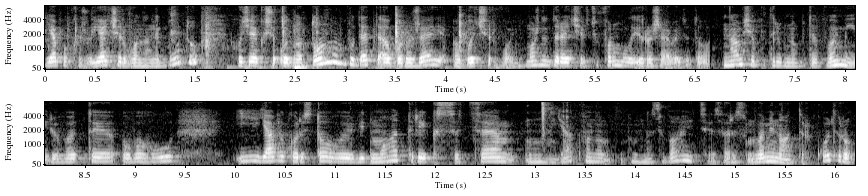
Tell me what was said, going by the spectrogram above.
Я покажу. Я червона не буду, хоча якщо однотонно будете або рожеві, або червоні. Можна, до речі, в цю формулу і рожевий додавати. Нам ще потрібно буде вимірювати вагу. І я використовую від Matrix, це як воно називається зараз ламінатор кольору.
